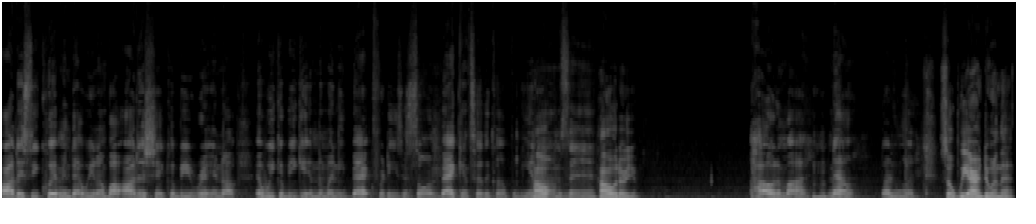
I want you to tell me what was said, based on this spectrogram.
all this equipment that we done bought, all this shit could be written off, and we could be getting the money back for these and sewing back into the company. You know what I'm saying? how old are you How old am I Mm-hmm. now? Thirty-one. so we aren't doing that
